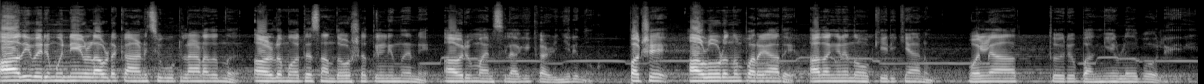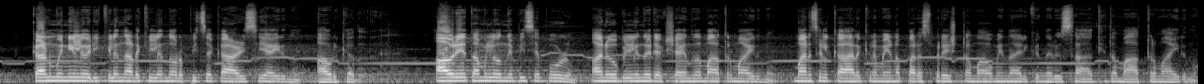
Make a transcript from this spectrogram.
ആദ്യ വരും മുന്നേയുള്ള അവിടെ കാണിച്ചു കൂട്ടലാണതെന്ന് അവളുടെ മുഖത്തെ സന്തോഷത്തിൽ നിന്ന് തന്നെ അവരും മനസ്സിലാക്കി കഴിഞ്ഞിരുന്നു. പക്ഷേ അവളോടൊന്നും പറയാതെ അതങ്ങനെ നോക്കിയിരിക്കാനും വല്ലാത്തൊരു ഭംഗിയുള്ളതുപോലെ കൺമുന്നിൽ ഒരിക്കലും നടക്കില്ലെന്ന് ഉറപ്പിച്ച കാഴ്ചയായിരുന്നു അവർക്കത്. അവരെ തമ്മിൽ ഒന്നിപ്പിച്ചപ്പോഴും അനൂപിൽ നിന്ന് രക്ഷ എന്നത് മാത്രമായിരുന്നു. മനസ്സിൽ കാലക്രമേണ പരസ്പര ഇഷ്ടമാവുമെന്നായിരിക്കുന്ന ഒരു സാധ്യത മാത്രമായിരുന്നു.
